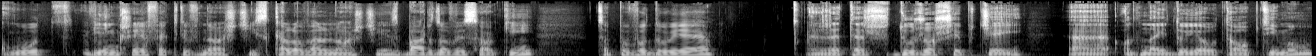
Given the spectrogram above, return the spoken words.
głód większej efektywności, skalowalności jest bardzo wysoki, co powoduje, że też dużo szybciej e, odnajdują to optimum,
